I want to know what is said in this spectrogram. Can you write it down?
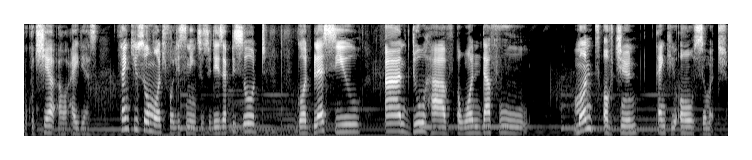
we could share our ideas thank you so much for listening to today's episode god bless you and do have a wonderful month of June. Thank you all so much.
